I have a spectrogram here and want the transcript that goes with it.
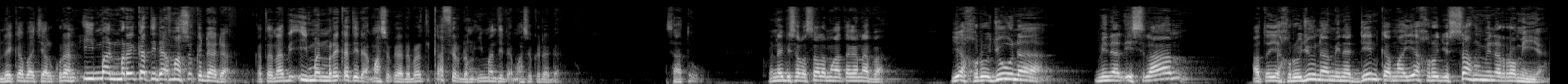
Mereka baca Al-Quran, iman mereka tidak masuk ke dada. Kata Nabi, iman mereka tidak masuk ke dada. Berarti kafir dong, iman tidak masuk ke dada. Satu. Nabi SAW mengatakan apa? Yakhrujuna minal Islam atau yakhrujuna minad din kama yakhrujus sahmu minar ramiyah.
